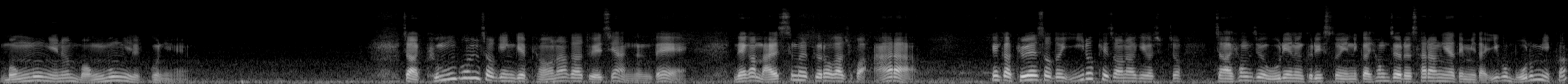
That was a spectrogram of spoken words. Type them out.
멍뭉이는 멍뭉이일 뿐이에요. 자, 근본적인 게 변화가 되지 않는데 내가 말씀을 들어가지고 알아. 그러니까 교회에서도 이렇게 전하기가 쉽죠. 자, 형제, 우리는 그리스도이니까 형제를 사랑해야 됩니다. 이거 모릅니까?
